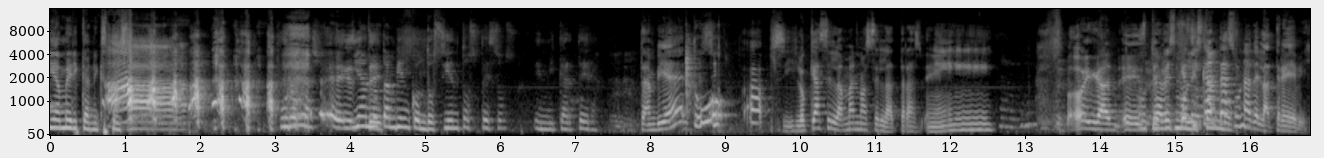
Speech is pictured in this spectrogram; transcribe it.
ni American Express. Puro cash. Y ando Este. también con 200 pesos en mi cartera. ¿También tú? Ah, pues sí, lo que hace la mano hace la atrás. Oigan, este, Otra vez que si molestando. cantas una de la Trevi.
